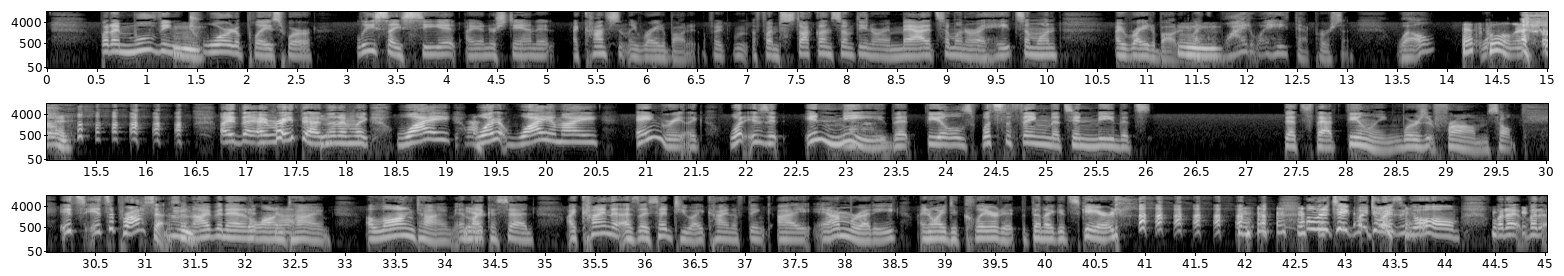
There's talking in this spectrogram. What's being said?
But I'm moving hmm. toward a place where at least I see it, I understand it. I constantly write about it. If I if I'm stuck on something or I'm mad at someone or I hate someone, I write about it. Like, hmm. why do I hate that person? Well, That's cool. That's good. I I write that, and then I'm like, why? What? Why am I angry? Like, what is it in me that feels? What's the thing that's in me that's that's that feeling? Where's it from? So, it's it's a process, and I've been at it a long job. time, a long time. And Yeah. like I said, I kind of, as I said to you, I kind of think I am ready. I know I declared it, but then I get scared. I'm going to take my toys and go home. But I, but,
